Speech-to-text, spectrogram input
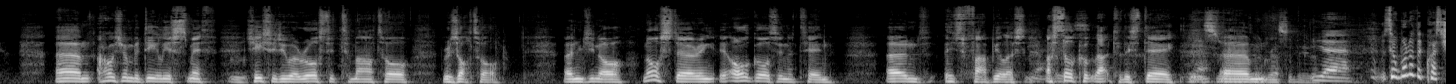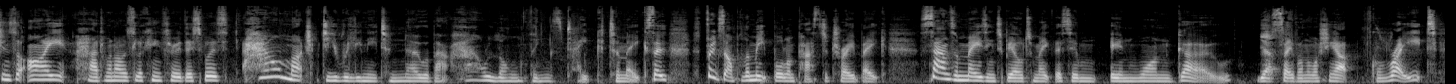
Um, I always remember Delia Smith. She used to do a roasted tomato risotto, and you know, no stirring. It all goes in a tin. And it's fabulous. I still cook that to this day. It's a really good recipe. that. Yeah. So one of the questions that I had when I was looking through this was how much do you really need to know about how long things take to make? So for example, the meatball and pasta tray bake sounds amazing to be able to make this in in one go. Yeah. Save on the washing up. Great.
